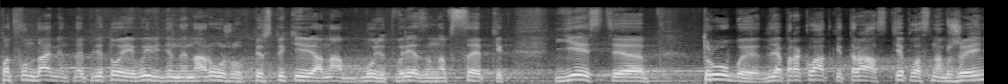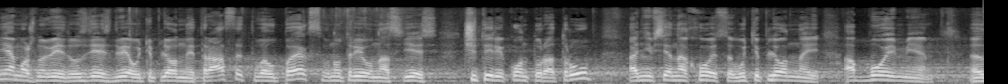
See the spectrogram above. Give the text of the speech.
под фундаментной плитой и выведены наружу. В перспективе она будет врезана в септик. Есть э, трубы для прокладки трасс теплоснабжения. Можно увидеть вот здесь две утепленные трассы, 12PEX. Внутри у нас есть 4 контура труб. Они все находятся в утепленной обойме э,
